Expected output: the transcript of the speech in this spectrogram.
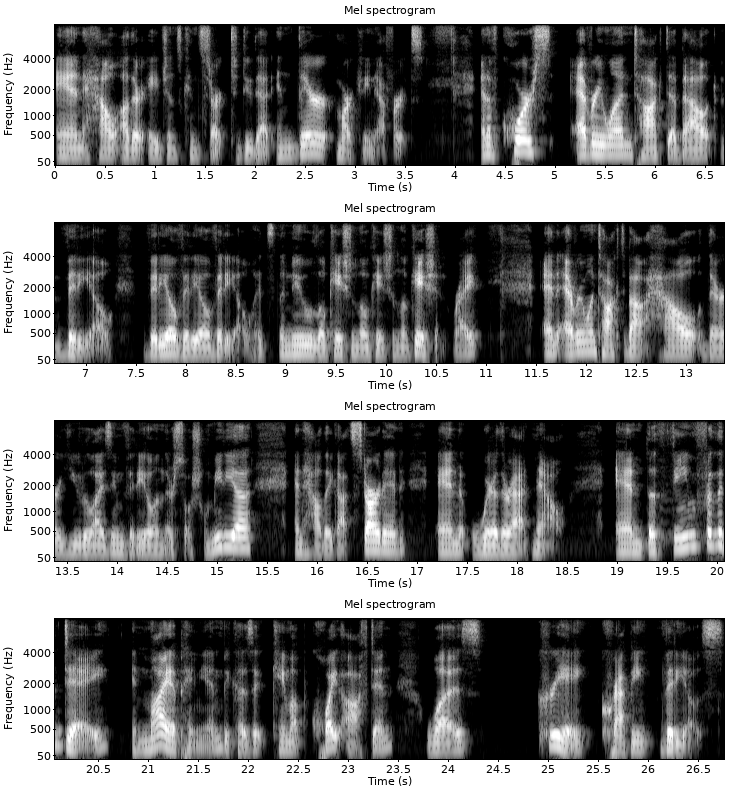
and how other agents can start to do that in their marketing efforts. And of course, everyone talked about video, video, video, video. It's the new location, location, location, right? And everyone talked about how they're utilizing video in their social media and how they got started and where they're at now. And the theme for the day in my opinion, because it came up quite often, was create crappy videos.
